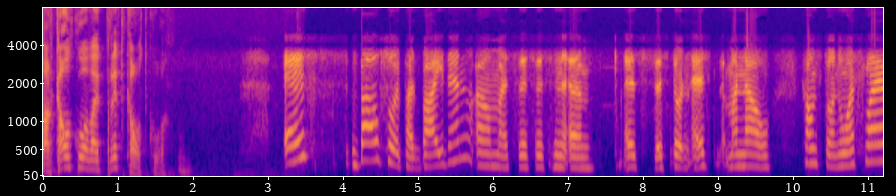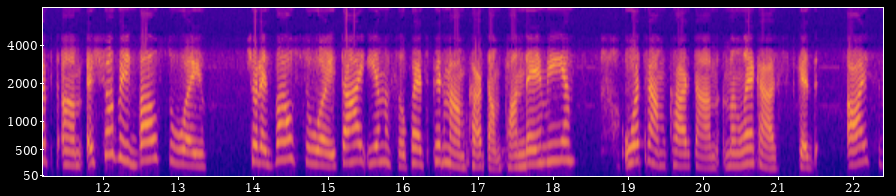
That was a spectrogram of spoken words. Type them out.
Par kaut ko vai pret kaut ko? Es balsoju par Baidenu. Um, es, es, es, um, es, es to, es, man nav kauns to noslēpt. Um, es šobrīd balsoju, šoreiz balsoju tā iemesla pēc pirmām kārtām pandēmija. Otrām kārtām man liekas, ka ASV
